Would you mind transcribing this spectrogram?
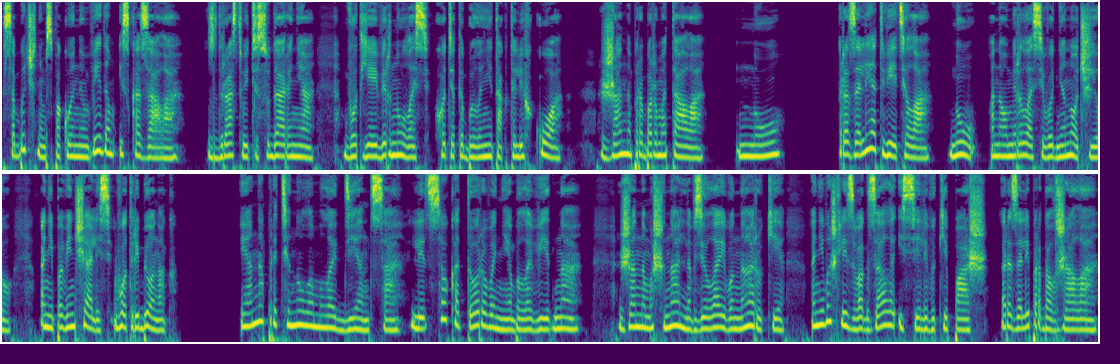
с обычным спокойным видом и сказала «Здравствуйте, сударыня, вот я и вернулась, хоть это было не так-то легко». Жанна пробормотала «Ну?» Розали ответила «Ну, она умерла сегодня ночью. Они повенчались. Вот ребенок. И она протянула младенца, лицо которого не было видно. Жанна машинально взяла его на руки. Они вышли из вокзала и сели в экипаж. Розали продолжала.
